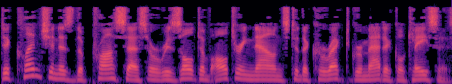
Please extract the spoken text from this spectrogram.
Declension is the process or result of altering nouns to the correct grammatical cases.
